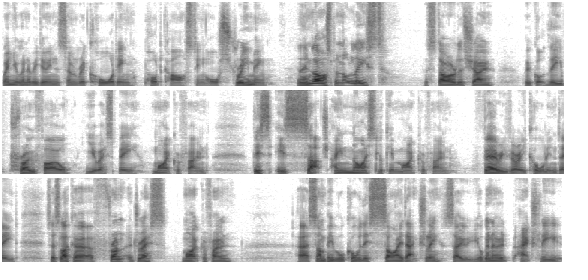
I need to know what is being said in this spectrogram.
when you're going to be doing some recording, podcasting or streaming. And then last but not least, the star of the show, we've got the profile USB microphone. This is such a nice looking microphone. Very, very cool indeed. So it's like a, front address microphone. Uh, some people call this side actually. So you're going to actually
